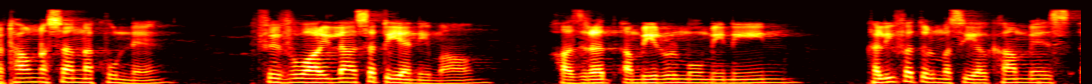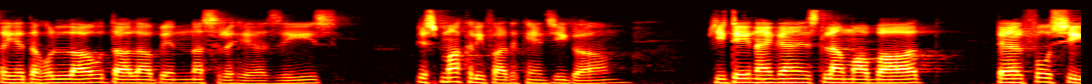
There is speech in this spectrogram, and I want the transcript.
2022ခုနှစ်ဖေဖော်ဝါရီလ17ရက်နေ့မှာ Hazrat Amirul Mu'minin Khalifatul Masih Al-Khamis Ayyadahullah Ta'ala bin Nasr Aziz ပစ္စမခလီဖာသခင်ကြီးကပြည်တိန်နိုင်ငံအစ္စလာမာဘတ်တယ်ဖိုရှိ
